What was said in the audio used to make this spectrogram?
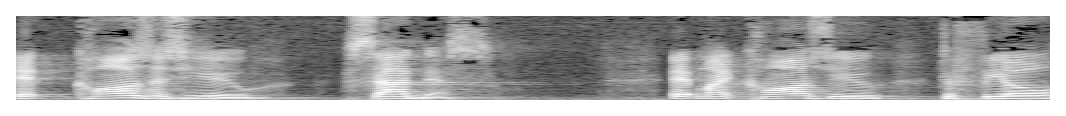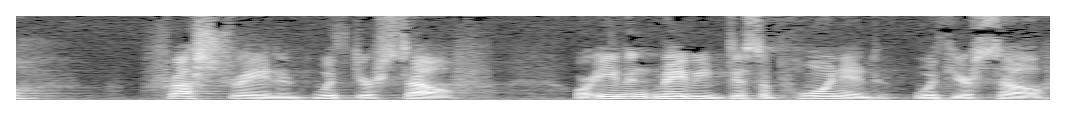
it causes you sadness. It might cause you to feel frustrated with yourself or even maybe disappointed with yourself.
